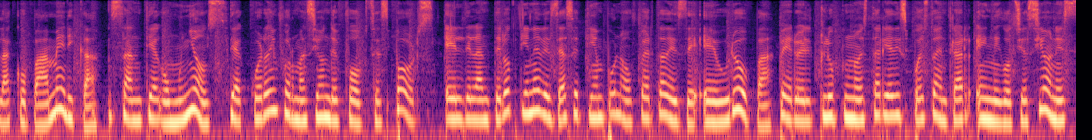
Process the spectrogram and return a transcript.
la Copa América. Santiago Muñoz, de acuerdo a información de Fox Sports, el delantero tiene desde hace tiempo una oferta desde Europa, pero el club no estaría dispuesto a entrar en negociaciones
